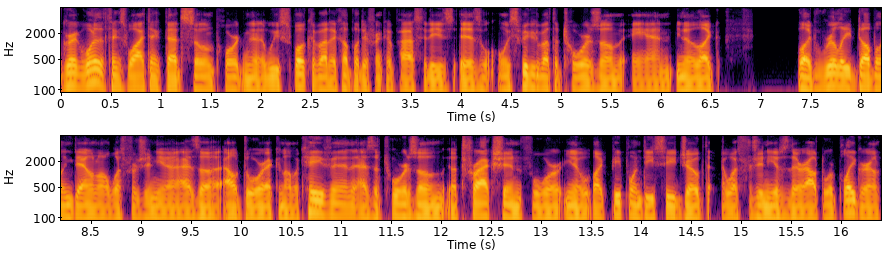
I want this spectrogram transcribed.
Greg, one of the things why I think that's so important, and we've spoken about a couple of different capacities, is when we speak about the tourism and, you know, like like really doubling down on West Virginia as an outdoor economic haven, as a tourism attraction for, you know, like people in DC joke that West Virginia is their outdoor playground,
